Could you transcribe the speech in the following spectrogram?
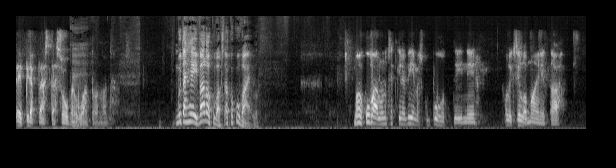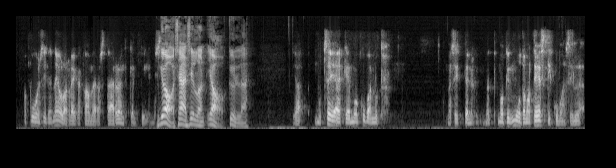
ei pidä päästää Suomen luontoon noita. Mutta hei, valokuvaukset, onko kuvaillut? Mä oon kuvaillut nyt hetkinen viimeksi, kun puhuttiin, niin oliko silloin mainintaa? Mä puhuin siitä neulareikäkamerasta ja röntgenfilmistä. Joo, sä silloin, joo, kyllä. Ja, mutta sen jälkeen mä oon kuvannut, mä sitten mä, mä otin muutaman testikuvan sillä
